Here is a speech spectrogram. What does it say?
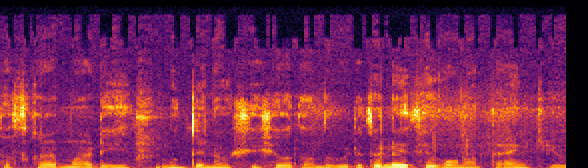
ಸಬ್ಸ್ಕ್ರೈಬ್ ಮಾಡಿ. ಮುಂದಿನ ವಿಶೇಷವಾದ ಒಂದು ವಿಡಿಯೋದಲ್ಲಿ ಸಿಗೋಣ. ಥ್ಯಾಂಕ್ ಯು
